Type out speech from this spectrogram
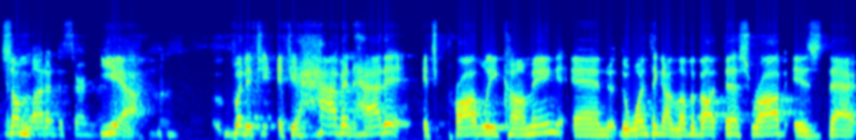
some a lot of discernment. Yeah. But if you, if you haven't had it, it's probably coming. And the one thing I love about this, Rob, is that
